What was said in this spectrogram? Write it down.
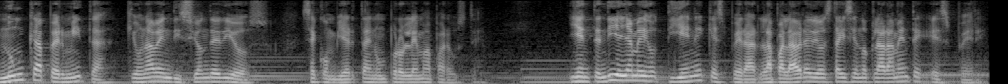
nunca permita que una bendición de Dios se convierta en un problema para usted. Y entendí, ella me dijo, tiene que esperar. La palabra de Dios está diciendo claramente, espere.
